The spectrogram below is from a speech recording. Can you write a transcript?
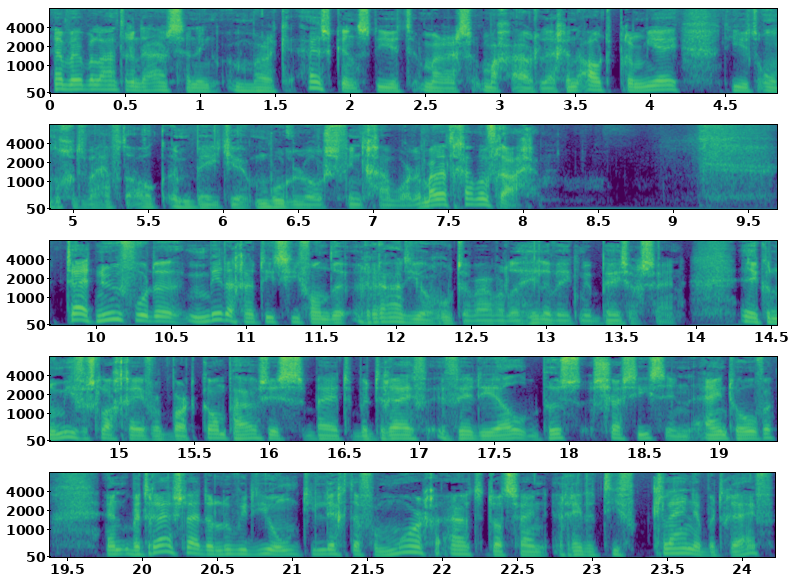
En we hebben later in de uitzending Mark Eiskens... die het maar eens mag uitleggen. Een oud-premier die het ongetwijfeld ook een beetje moedeloos vindt gaan worden. Maar dat gaan we vragen. Tijd nu voor de middageditie van de radioroute... waar we de hele week mee bezig zijn. Economieverslaggever Bart Kamphuis is bij het bedrijf VDL Bus Chassis in Eindhoven. En bedrijfsleider Louis de Jong die legt er vanmorgen uit... dat zijn relatief kleine bedrijf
